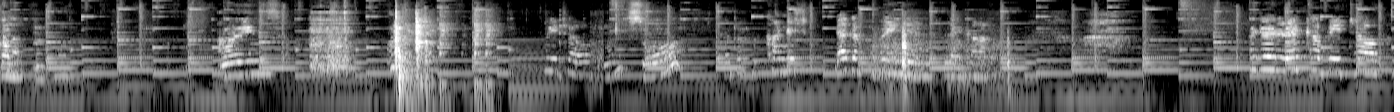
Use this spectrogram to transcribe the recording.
Komm. Mhm. Eins. Bitte. So. Warte. Kann ich lecker bringen? Lecker. Bitte lecker, bitte.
